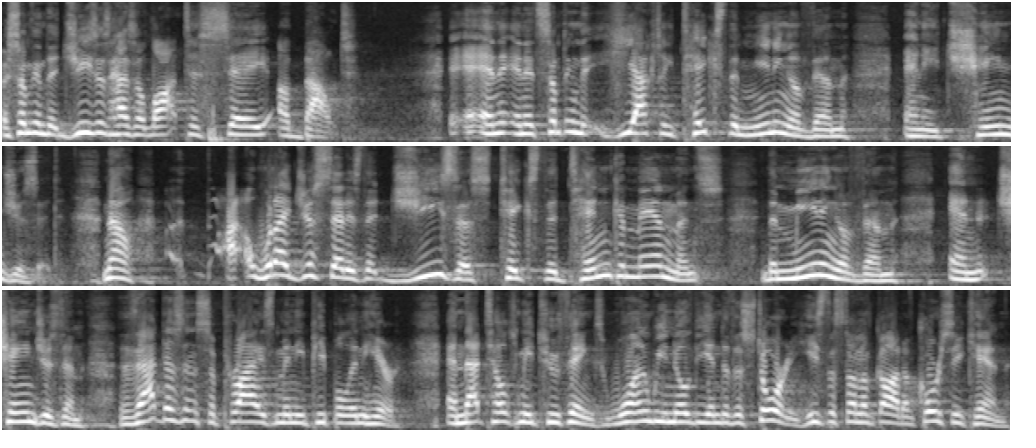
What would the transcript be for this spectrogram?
are something that Jesus has a lot to say about. And, and it's something that he actually takes the meaning of them and he changes it. Now, I, what I just said is that Jesus takes the Ten Commandments, the meaning of them, and changes them. That doesn't surprise many people in here. And that tells me two things. One, we know the end of the story. He's the Son of God. Of course, He can.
